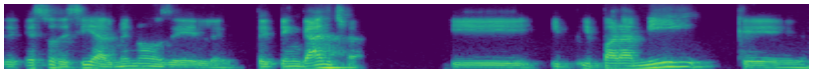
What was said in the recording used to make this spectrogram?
eso decía, al menos el, te, te engancha. Y, y, y para mí, que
